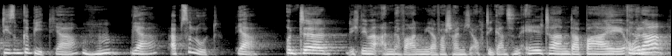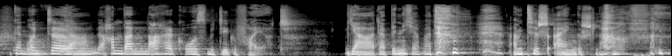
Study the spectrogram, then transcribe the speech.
diesem Gebiet, ja. Mhm. Ja, absolut, ja. Und äh, ich nehme an, da waren ja wahrscheinlich auch die ganzen Eltern dabei, genau, oder? Genau. Und ähm, ja. haben dann nachher groß mit dir gefeiert. Ja, da bin ich aber dann am Tisch eingeschlafen.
